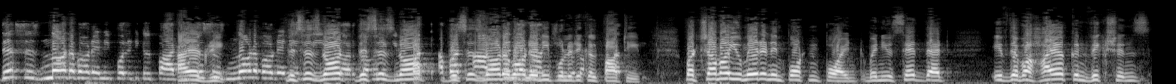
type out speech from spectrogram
This is not about any political party. I this agree. is not about any. This is not. This is not. This is not about any political party. But Shama, you made an important point when you said that if there were higher convictions,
